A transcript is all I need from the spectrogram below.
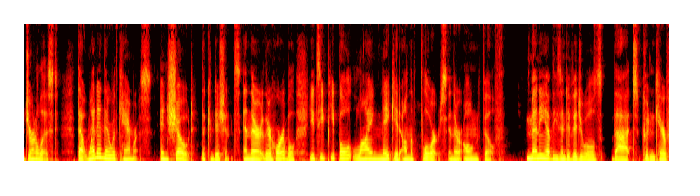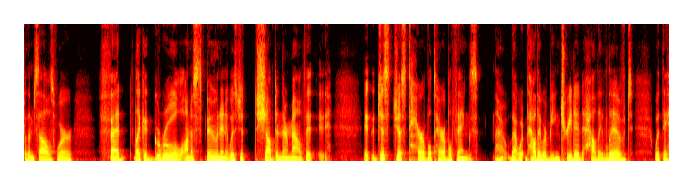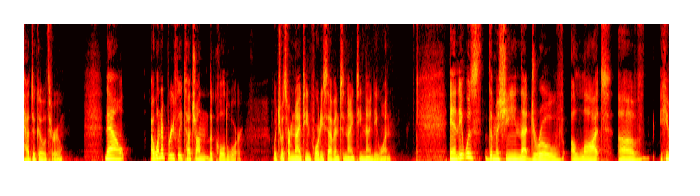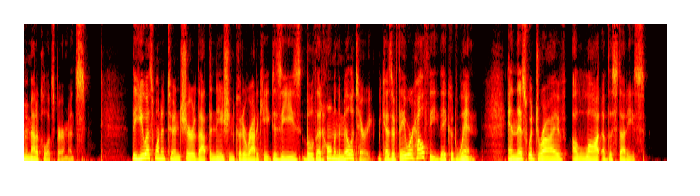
journalist that went in there with cameras and showed the conditions and they're they're horrible. You'd see people lying naked on the floors in their own filth. Many of these individuals that couldn't care for themselves were fed like a gruel on a spoon and it was just shoved in their mouth. It it, just just terrible terrible things how, that were, how they were being treated, how they lived, what they had to go through. Now, I want to briefly touch on the Cold War, which was from 1947 to 1991. And it was the machine that drove a lot of human medical experiments. The US wanted to ensure that the nation could eradicate disease both at home and the military, because if they were healthy, they could win. And this would drive a lot of the studies.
